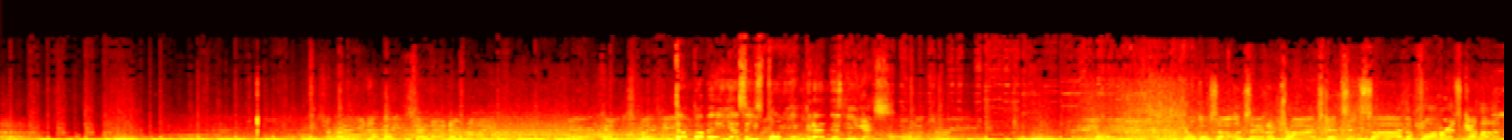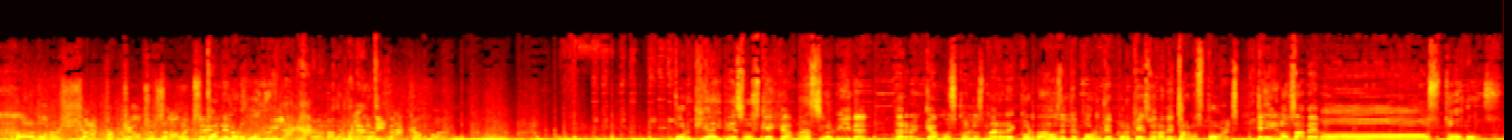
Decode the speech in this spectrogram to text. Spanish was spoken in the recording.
Tampa Bay hace historia en grandes ligas. Con el orgullo y la garra por delante. Porque hay besos que jamás se olvidan. Arrancamos con los más recordados del deporte porque es hora de Total Sports y lo sabemos todos.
